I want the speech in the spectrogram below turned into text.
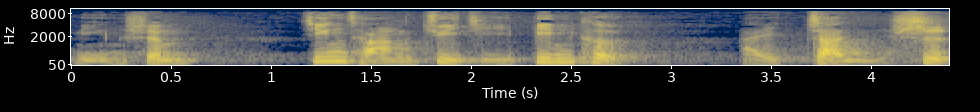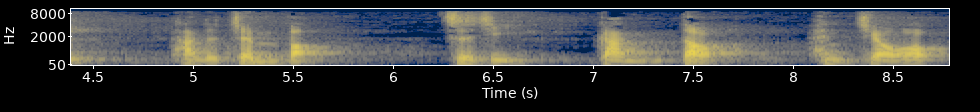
名声，经常聚集宾客来展示他的珍宝，自己感到很骄傲。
